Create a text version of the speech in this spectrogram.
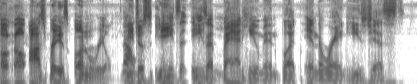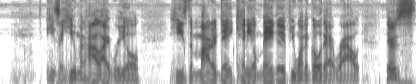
Oh, oh Ospreay is unreal. No, he just he he's a, he's a bad human, but in the ring, he's just he's a human highlight reel. He's the modern day Kenny Omega, if you want to go that route. There's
